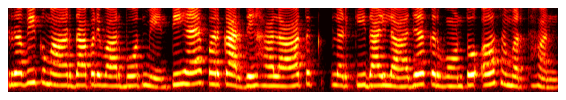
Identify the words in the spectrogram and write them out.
ਰਵੀ ਕੁਮਾਰ ਦਾ ਪਰਿਵਾਰ ਬਹੁਤ ਮਿਹਨਤੀ ਹੈ, ਪਰ ਘਰ ਦੇ ਹਾਲਾਤ ਲੜਕੀ ਦਾ ਇਲਾਜ ਕਰਵਾਉਣ ਤੋਂ ਅਸਮਰਥ ਹਨ।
